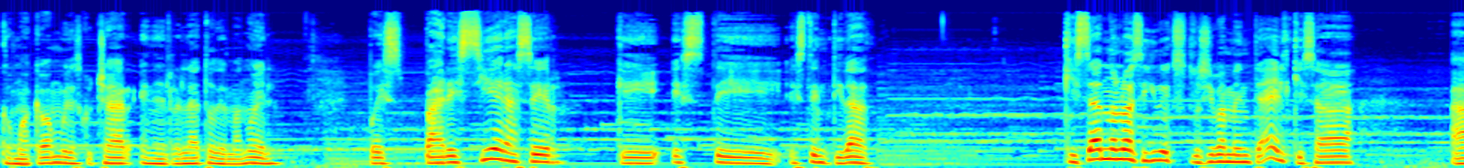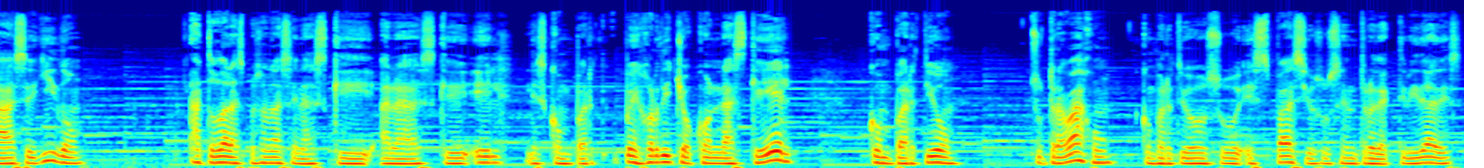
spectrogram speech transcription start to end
como acabamos de escuchar en el relato de Manuel, pues pareciera ser que este, esta entidad quizá no lo ha seguido exclusivamente a él, quizá ha seguido a todas las personas en las que a las que él les compartió, mejor dicho, con las que él compartió su trabajo, compartió su espacio, su centro de actividades.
